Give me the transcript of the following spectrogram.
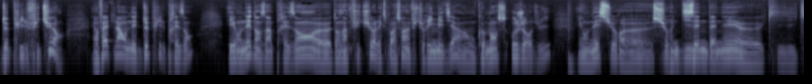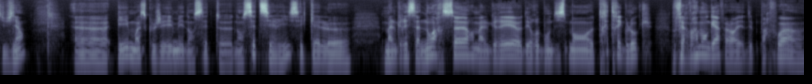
depuis le futur. Et en fait, là, on est depuis le présent et on est dans un présent, euh, dans un futur, l'exploration d'un futur immédiat. hein. On commence aujourd'hui et on est sur, euh, sur une dizaine d'années qui, qui vient. Et moi, ce que j'ai aimé dans cette, dans cette série, c'est qu'elle, malgré sa noirceur, malgré des rebondissements très très glauques, faut faire vraiment gaffe. Alors, des- parfois, euh,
